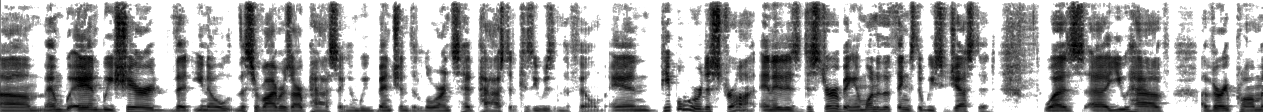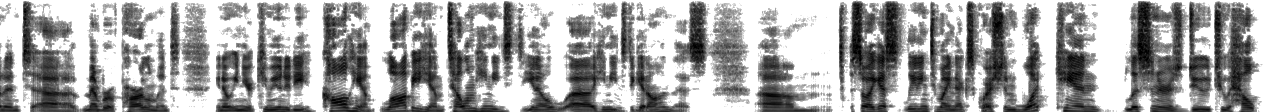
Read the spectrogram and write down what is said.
um, and and we shared that you know the survivors are passing, and we mentioned that Lawrence had passed it because he was in the film, and people were distraught, and it is disturbing. And one of the things that we suggested was uh, you have a very prominent uh, member of parliament, you know, in your community. Call him, lobby him, tell him he needs, to, you know, uh, he needs mm-hmm. to get mm-hmm. on this. Um, so I guess leading to my next question, what can listeners do to help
